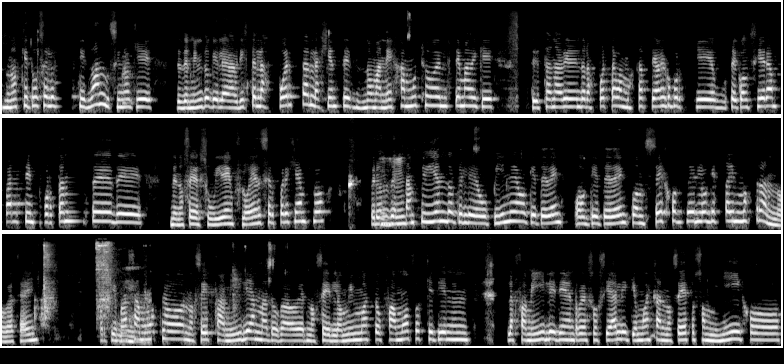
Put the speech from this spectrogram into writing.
no es que tú se lo estés dando, sino que desde el minuto que le abriste las puertas, la gente no maneja mucho el tema de que te están abriendo las puertas para mostrarte algo porque te consideran parte importante de, no sé, de su vida influencer, por ejemplo, pero te están pidiendo que le opine o que te den o que te den consejos de lo que estáis mostrando, ¿cachai? Porque pasa mucho, no sé, familias, me ha tocado ver, no sé, los mismos estos famosos que tienen la familia y tienen redes sociales y que muestran, no sé, estos son mis hijos,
